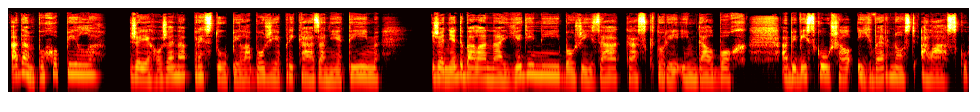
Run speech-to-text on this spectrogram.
Adam pochopil, že jeho žena prestúpila Božie prikázanie tým, že nedbala na jediný Boží zákaz, ktorý im dal Boh, aby vyskúšal ich vernosť a lásku.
